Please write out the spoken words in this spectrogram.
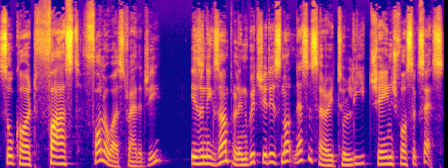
so called fast follower strategy is an example in which it is not necessary to lead change for success.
